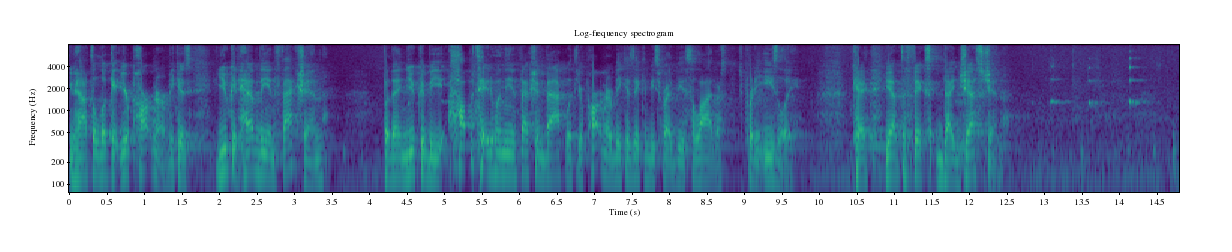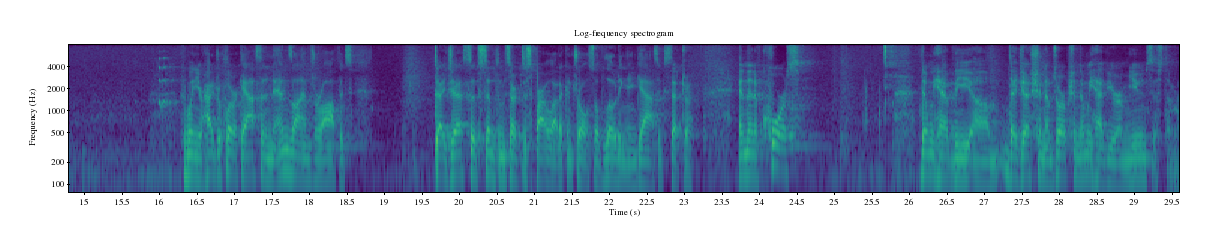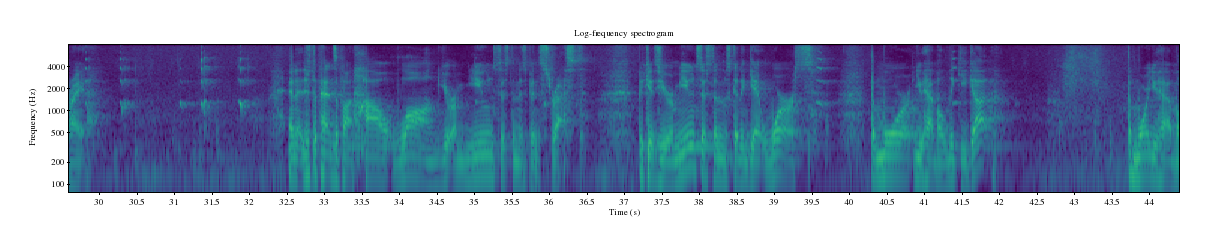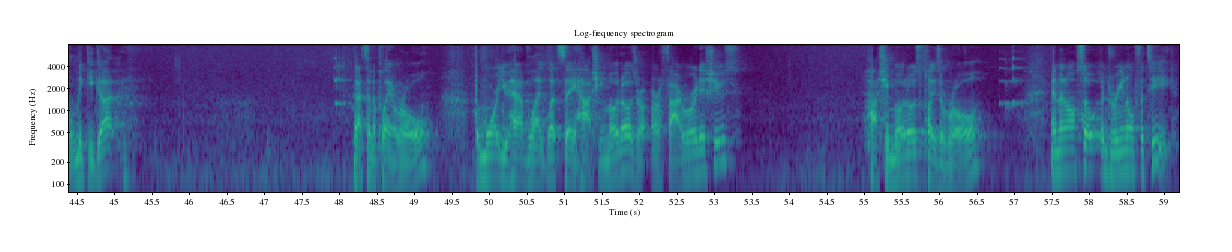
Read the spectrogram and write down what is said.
You have to look at your partner because you could have the infection, but then you could be hot potatoing the infection back with your partner because it can be spread via saliva it's pretty easily. Okay, you have to fix digestion. When your hydrochloric acid and enzymes are off, it's digestive symptoms start to spiral out of control, so bloating and gas, etc. And then, of course, then we have the um, digestion, absorption, then we have your immune system, right? And it just depends upon how long your immune system has been stressed. Because your immune system is going to get worse the more you have a leaky gut. The more you have a leaky gut, that's going to play a role. The more you have, like, let's say Hashimoto's or, or thyroid issues, Hashimoto's plays a role. And then also adrenal fatigue.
